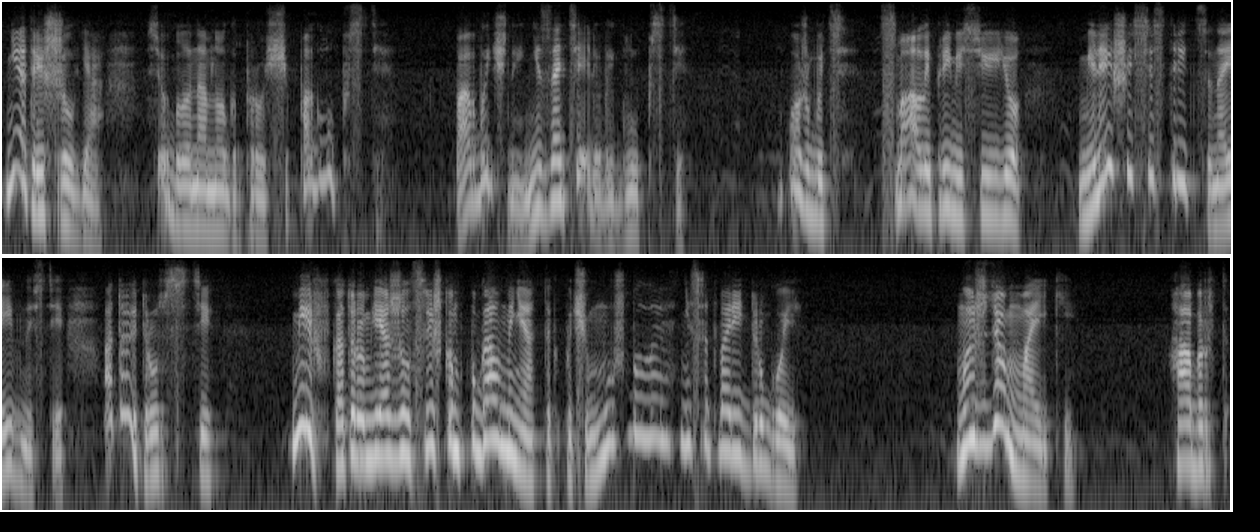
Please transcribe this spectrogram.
Нет, решил я, все было намного проще. По глупости. По обычной, незатейливой глупости. Может быть, с малой примесью ее милейшей сестрицы наивности, а то и трусости. Мир, в котором я жил, слишком пугал меня, так почему ж было не сотворить другой? Мы ждем Майки. Хаббард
